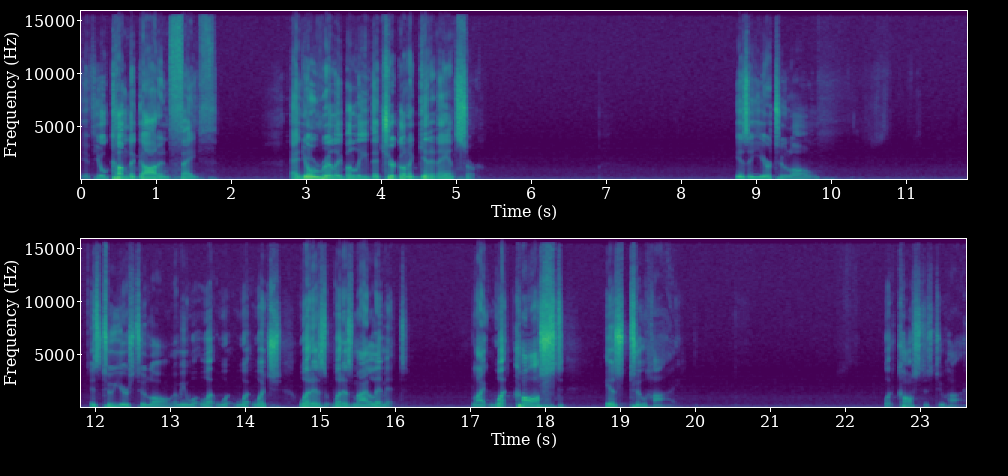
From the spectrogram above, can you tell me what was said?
If you'll come to God in faith, and you'll really believe that you're going to get an answer. Is a year too long? Is two years too long? I mean, what, what, what, what, what, is, what is my limit? Like, what cost is too high? What cost is too high?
